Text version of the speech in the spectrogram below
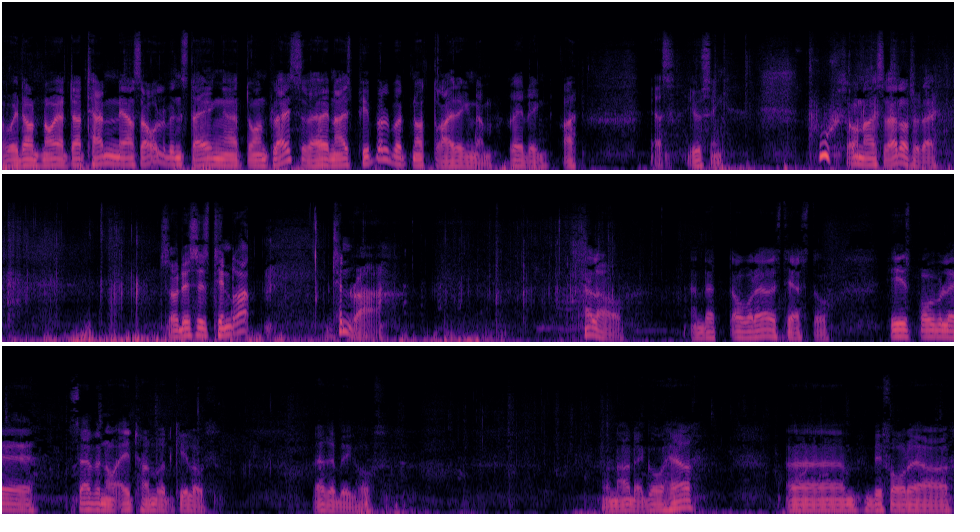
we don't know yet. They're 10 years old, been staying at one place. Very nice people, but not riding them. Riding, uh, yes, using. Whew, so nice weather today. So this is Tindra. Tindra. Hello. And that over there is Tiesto. He is probably seven or eight hundred kilos. Very big horse. So now they go here. Um, before they are,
